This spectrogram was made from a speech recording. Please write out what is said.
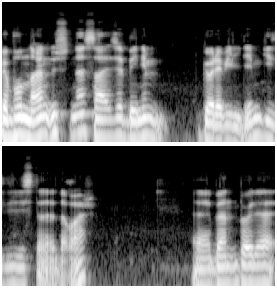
ve bunların üstüne sadece benim görebildiğim gizli listeler de var. Ee, ben böyle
